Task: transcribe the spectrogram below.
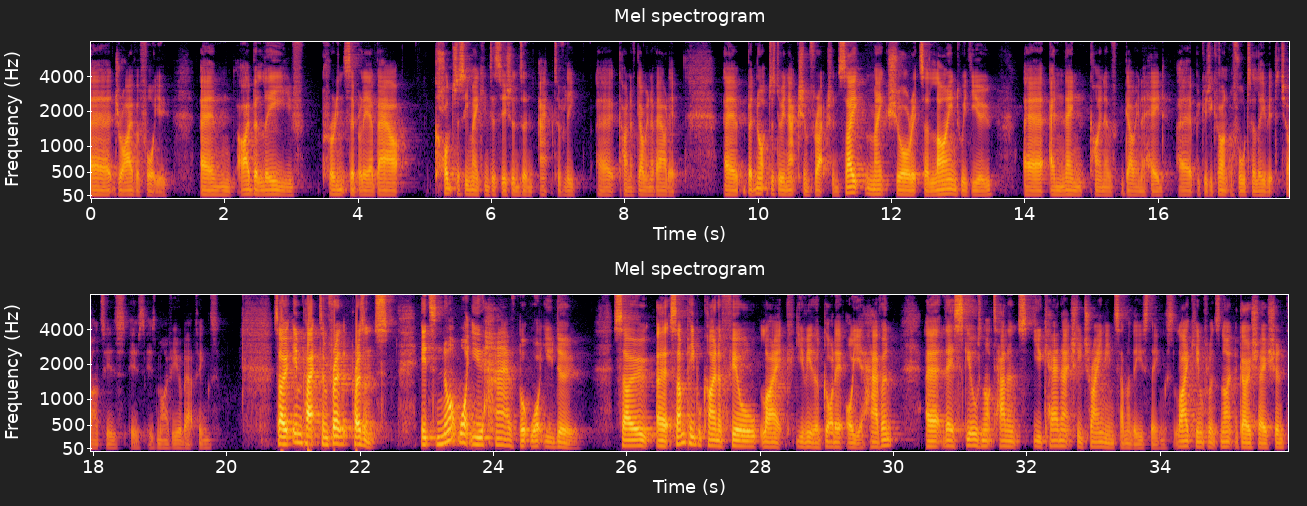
uh, driver for you. And I believe principally about consciously making decisions and actively uh, kind of going about it uh, but not just doing action for action's sake. Make sure it's aligned with you, uh, and then kind of going ahead uh, because you can't afford to leave it to chance. Is is, is my view about things. So impact and presence. It's not what you have, but what you do. So uh, some people kind of feel like you've either got it or you haven't. Uh, there's skills, not talents. You can actually train in some of these things, like influence, night negotiation.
